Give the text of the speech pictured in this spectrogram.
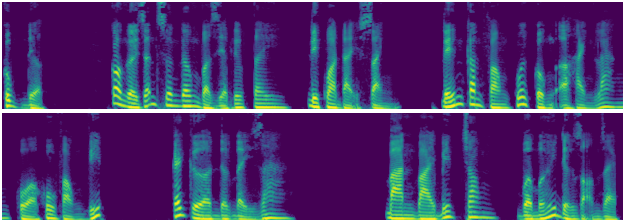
cũng được. Có người dẫn Sương Đông và Diệp Liêu Tây đi qua đại sảnh, đến căn phòng cuối cùng ở hành lang của khu phòng VIP. Cánh cửa được đẩy ra. Bàn bài bên trong vừa mới được dọn dẹp.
